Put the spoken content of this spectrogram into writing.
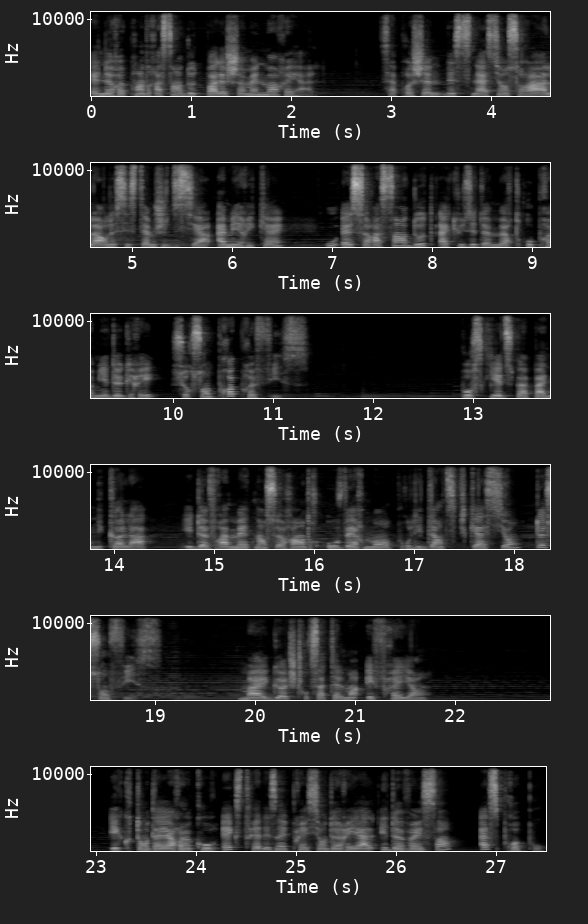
elle ne reprendra sans doute pas le chemin de Montréal. Sa prochaine destination sera alors le système judiciaire américain, où elle sera sans doute accusée de meurtre au premier degré sur son propre fils. Pour ce qui est du papa Nicolas, il devra maintenant se rendre au Vermont pour l'identification de son fils. My God, je trouve ça tellement effrayant. Écoutons d'ailleurs un court extrait des impressions de Réal et de Vincent à ce propos.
